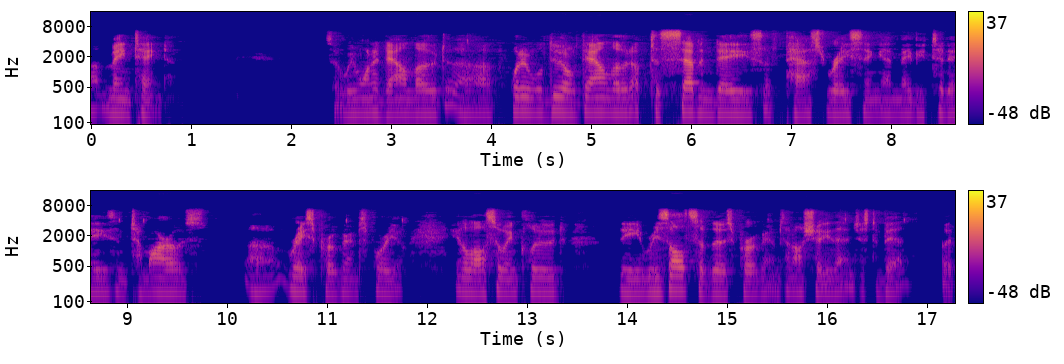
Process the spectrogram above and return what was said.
uh, maintained. So we want to download, uh, what it will do, it'll download up to seven days of past racing and maybe today's and tomorrow's uh, race programs for you. It'll also include the results of those programs, and I'll show you that in just a bit. But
